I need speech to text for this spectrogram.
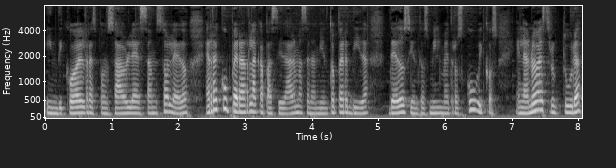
indicó el responsable Sam Toledo, es recuperar la capacidad de almacenamiento perdida de 200.000 metros cúbicos. En la nueva estructura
